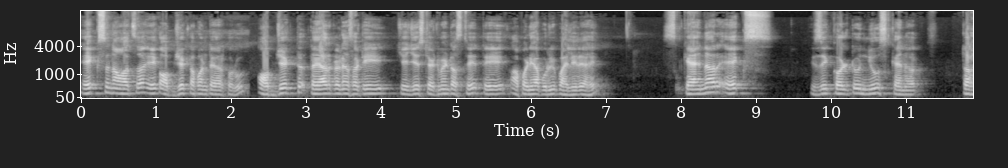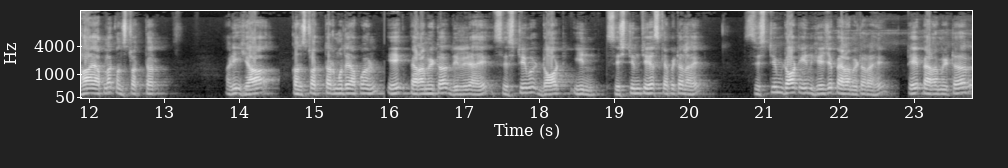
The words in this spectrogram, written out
एक्स नावाचा एक ऑब्जेक्ट आपण तयार करू. ऑब्जेक्ट तयार करण्यासाठीचे जे स्टेटमेंट असते ते आपण यापूर्वी पाहिलेले आहे. Scanner x is equal to new scanner. तर हा आहे आपला कन्स्ट्रक्टर आणि ह्या कन्स्ट्रक्टरमध्ये आपण एक पॅरामीटर दिलेले आहे सिस्टीम डॉट इन सिस्टीमचे एस कॅपिटल आहे. सिस्टीम डॉट इन हे जे पॅरामीटर आहे ते पॅरामीटर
